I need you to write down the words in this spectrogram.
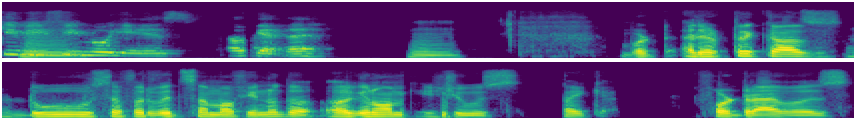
Give me a Hmm. few more years. I'll get there. Hmm. But electric cars do suffer with some of you know the ergonomic issues, like for drivers,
